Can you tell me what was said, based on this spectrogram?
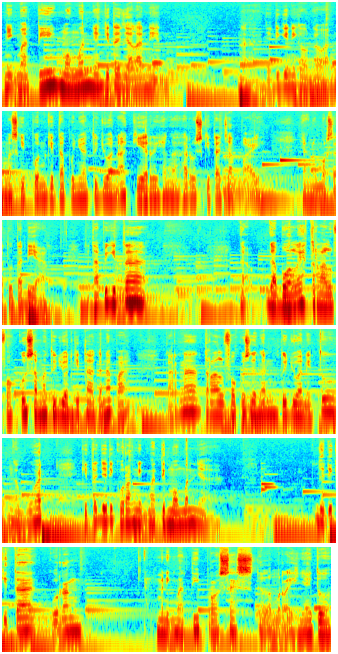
nikmati momen yang kita jalanin. Nah, jadi gini kawan-kawan, meskipun kita punya tujuan akhir yang harus kita capai, yang nomor satu tadi ya, tetapi kita nggak boleh terlalu fokus sama tujuan kita. Kenapa? Karena terlalu fokus dengan tujuan itu ngebuat kita jadi kurang nikmatin momennya. Jadi kita kurang menikmati proses dalam meraihnya itu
